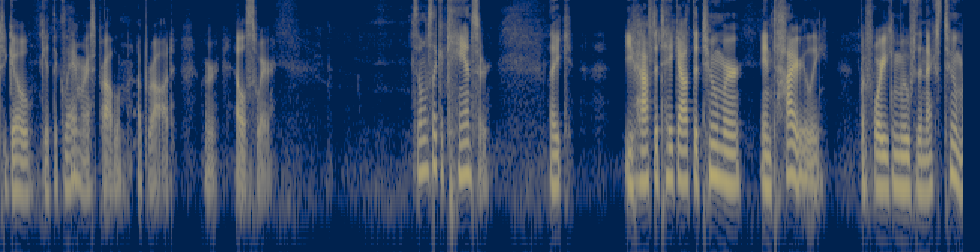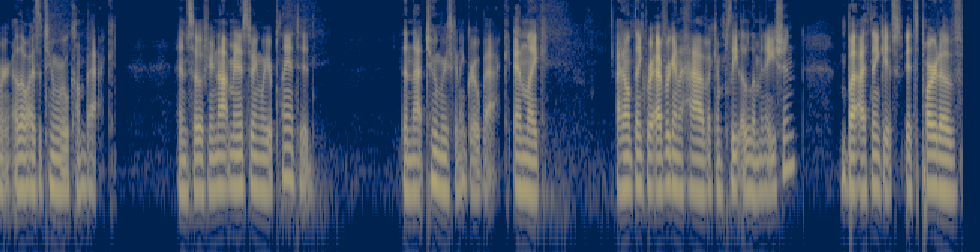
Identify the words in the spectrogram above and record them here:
to go get the glamorous problem abroad or elsewhere. It's almost like a cancer. Like you have to take out the tumor entirely before you can move to the next tumor, otherwise the tumor will come back. And so if you're not ministering where you're planted, then that tumor is going to grow back. And like I don't think we're ever going to have a complete elimination, but I think it's it's part of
